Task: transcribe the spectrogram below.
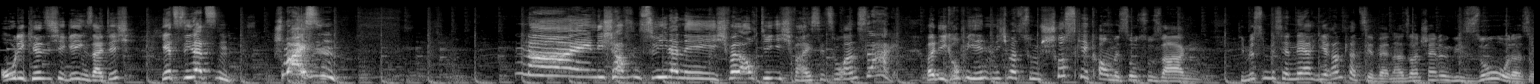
Oh, die killen sich hier gegenseitig. Jetzt die letzten. Schmeißen. Nein, die schaffen es wieder nicht. Weil auch die, ich weiß jetzt, woran es lag. Weil die Gruppe hier hinten nicht mal zum Schuss gekommen ist, sozusagen. Die müssen ein bisschen näher hier ran platziert werden. Also anscheinend irgendwie so oder so.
